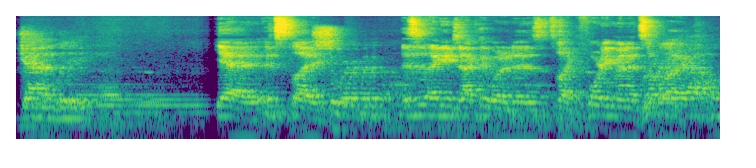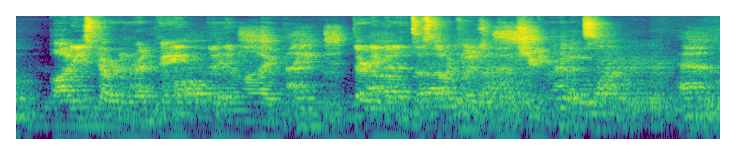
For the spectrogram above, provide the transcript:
Janet Leigh, Yeah, it's like. Stuart This is like exactly what it is. It's like 40 minutes of like bodies covered in red paint, and then like 30 minutes of stock footage of them shooting rabbits. And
